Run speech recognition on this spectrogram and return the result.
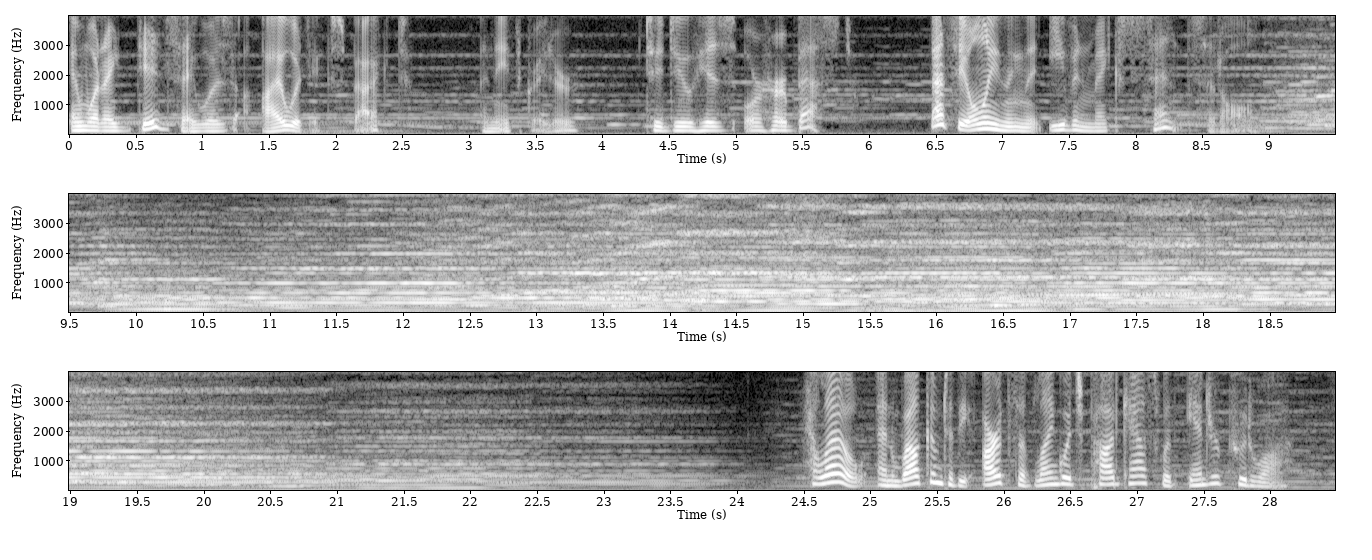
And what I did say was I would expect an eighth grader to do his or her best. That's the only thing that even makes sense at all. Hello, and welcome to the Arts of Language podcast with Andrew Pudewa,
